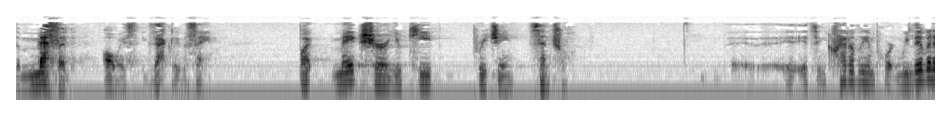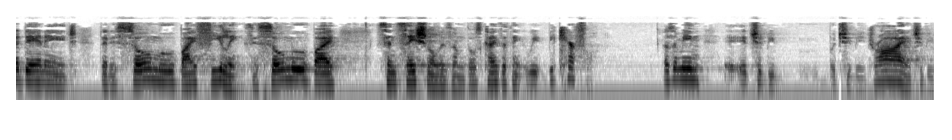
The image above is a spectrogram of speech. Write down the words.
the method always exactly the same. But make sure you keep preaching central. It's incredibly important. We live in a day and age that is so moved by feelings, is so moved by sensationalism, those kinds of things. We, be careful. Doesn't mean it should be it should be dry, it should be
